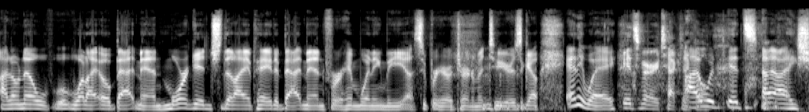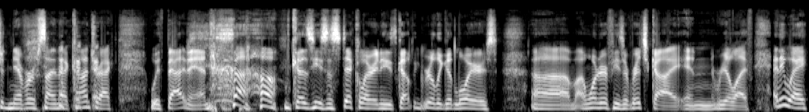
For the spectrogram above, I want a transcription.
I don't know what I owe Batman mortgage that I paid to Batman for him winning the uh, superhero tournament two years ago. Anyway, it's very technical. I would. It's. I should never sign that contract with Batman because he's a stickler and he's got really good lawyers. Um, I wonder if he's a rich guy in real life. Anyway,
